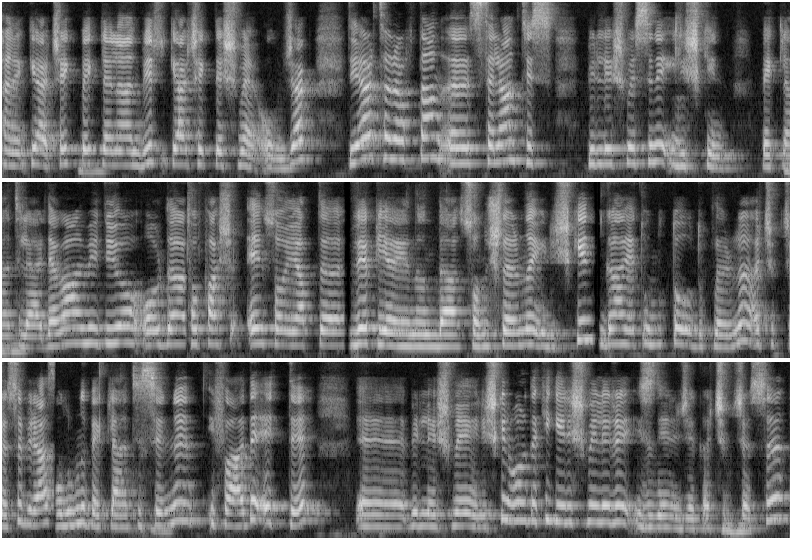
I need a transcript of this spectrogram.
hani gerçek beklenen bir gerçekleşme olacak. Diğer taraftan e, Stellantis birleşmesine ilişkin beklentiler devam ediyor. Orada Tofaş en son yaptığı web yayınında sonuçlarına ilişkin gayet umutlu olduklarını açıkçası biraz olumlu beklentisini ifade etti. e, birleşmeye ilişkin oradaki gelişmeleri izlenecek açıkçası.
